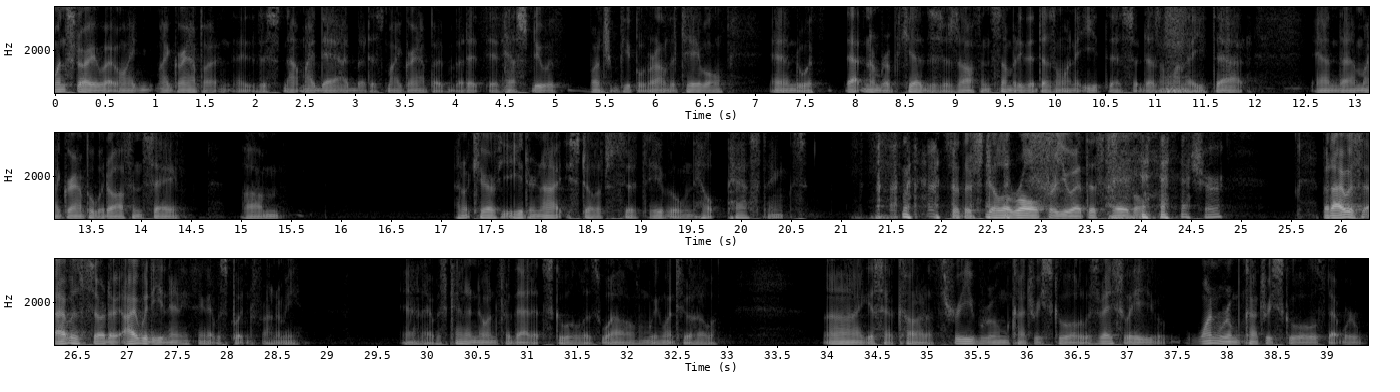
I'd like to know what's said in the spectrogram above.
One story about my my grandpa. This is not my dad, but it's my grandpa. But it, it has to do with a bunch of people around the table, and with that number of kids, there's often somebody that doesn't want to eat this or doesn't want to eat that. And uh, my grandpa would often say, um, "I don't care if you eat or not. You still have to sit at the table and help pass things." so there's still a role for you at this table. Sure. But I was I was sort of I would eat anything that was put in front of me, and I was kind of known for that at school as well. And we went to a, uh, I guess I'd call it a three room country school. It was basically one room country schools that were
